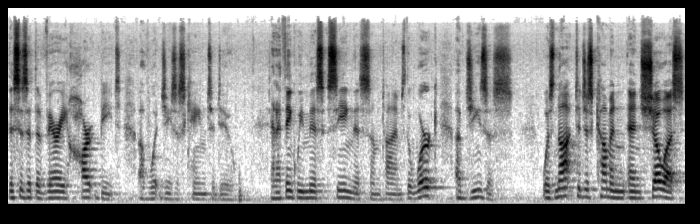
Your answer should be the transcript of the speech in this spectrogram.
This is at the very heartbeat of what Jesus came to do. And I think we miss seeing this sometimes. The work of Jesus was not to just come and, and show us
